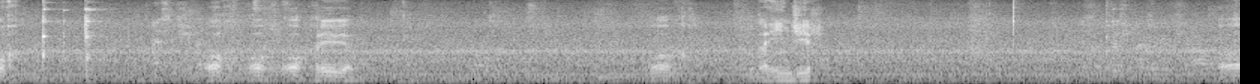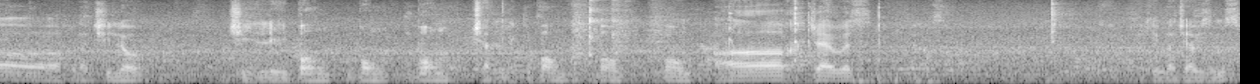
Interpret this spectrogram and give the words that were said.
Oh. Oh, oh, oh, привет. Oh. Bu da incir. Oh, bu da çilo. Çili bom bom bom. Çellik bom bom bom. Ah ceviz. Peki bu da cevizimiz.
